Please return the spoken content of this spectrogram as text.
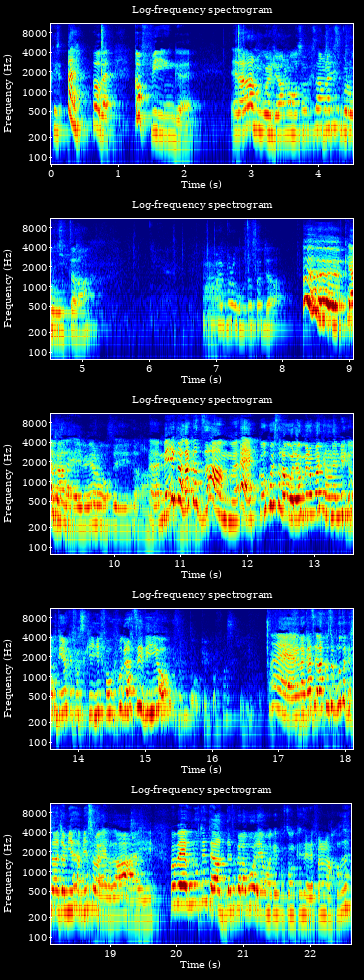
Eh, vabbè. Coughing. E la non vuoi già, no, so che sarà un'ex brutta. No, è brutta, so già. Uh, che ha già lei, vero? Sì, dai. Eh, mega la Kazam! Ecco, questa la volevo, meno male che non è mega Udino che fa schifo, grazie a Dio. Sono doppio, però fa schifo. Eh, ragazzi, la cosa brutta è che c'era già mia, mia sorella, dai. Vabbè, un utente ha detto che la voleva, ma che posso anche fare una cosa.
